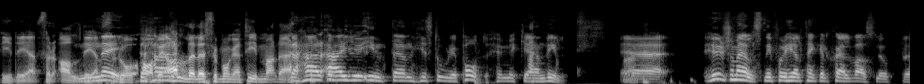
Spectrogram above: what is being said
i det för all del, Nej, för då har här, vi alldeles för många timmar där. Det här är ju inte en historiepodd, hur mycket jag än vill. Eh, hur som helst, ni får helt enkelt själva slå upp eh,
